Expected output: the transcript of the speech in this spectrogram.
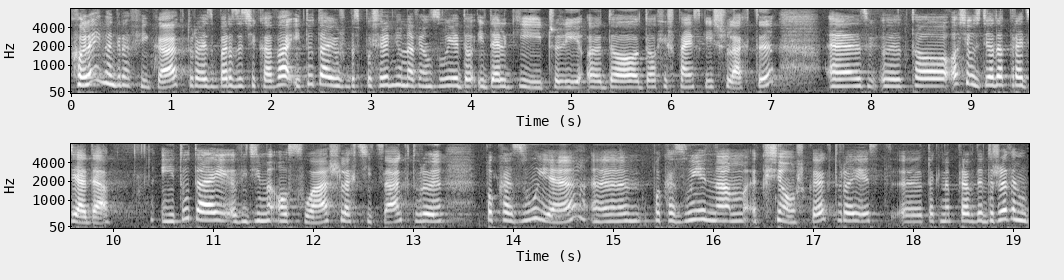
Kolejna grafika, która jest bardzo ciekawa i tutaj już bezpośrednio nawiązuje do idelgii, czyli do, do hiszpańskiej szlachty, to osioł z dziada pradziada. I tutaj widzimy osła, szlachcica, który pokazuje, e, pokazuje nam książkę, która jest e, tak naprawdę drzewem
